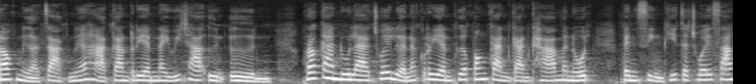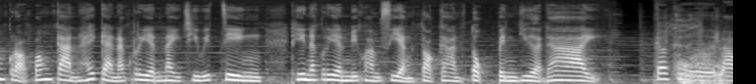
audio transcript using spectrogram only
นอกเหนือจากเนื้อหาการเรียนในวิชาอื่น ๆ เพราะการดูแลช่วยเหลือนักเรียนเพื่อป้องกันการค้ามนุษย์ เป็นสิ่งที่จะช่วยสร้างราะป้องกันให้แก่นักเรียนในชีวิตจริง ที่นักเรียนมีความเสี่ยงต่อการตกเป็นเหยื่อได้ก็คือเรา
